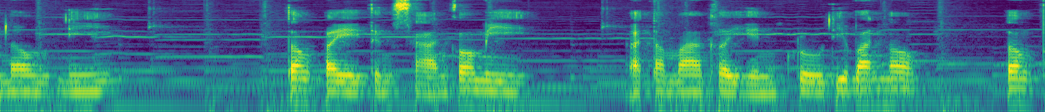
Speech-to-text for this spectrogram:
ำนองนี้ ต้องไปถึงศาลก็มี อาตมาเคยเห็นครูที่บ้านนอก ต้องไป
